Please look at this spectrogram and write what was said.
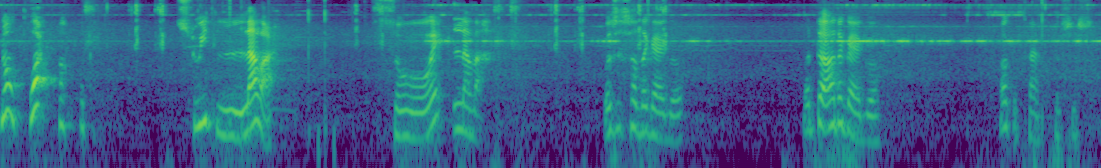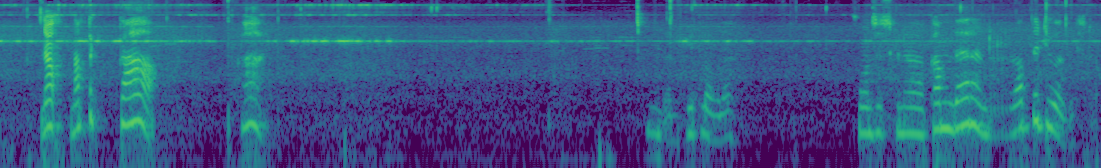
no, what? Oh, okay. Sweet lava. Sweet lava. Where's this other guy go? Where'd the other guy go? Okay, fine. This is no, not the car. God. Oh, people over there. Someone's just gonna come there and rub the jewelry store.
